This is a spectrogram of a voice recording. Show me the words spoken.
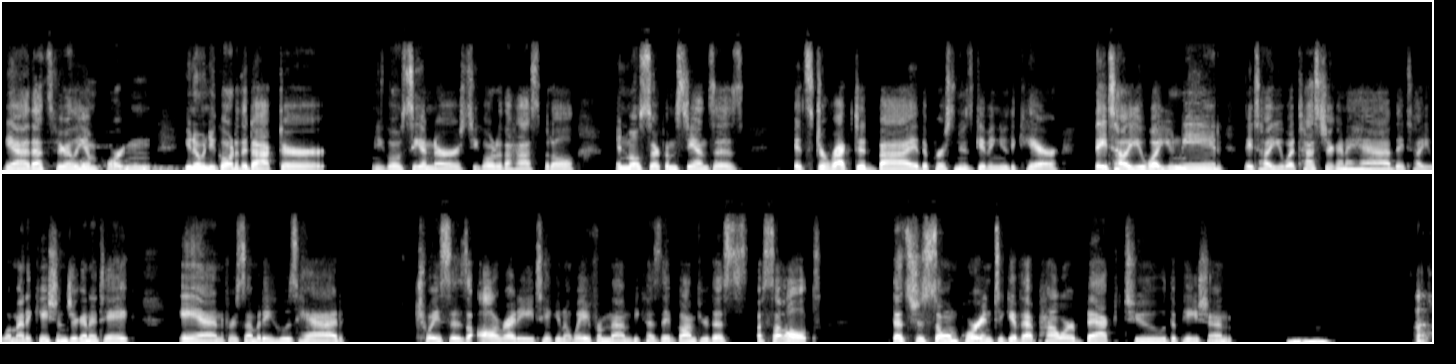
Yeah, that's really important. You know, when you go to the doctor, you go see a nurse, you go to the hospital, in most circumstances, it's directed by the person who's giving you the care. They tell you what you need, they tell you what tests you're going to have, they tell you what medications you're going to take. And for somebody who's had choices already taken away from them because they've gone through this assault, that's just so important to give that power back to the patient. Mm-hmm. That's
